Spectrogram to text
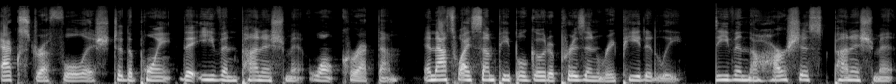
extra foolish to the point that even punishment won't correct them. And that's why some people go to prison repeatedly. Even the harshest punishment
